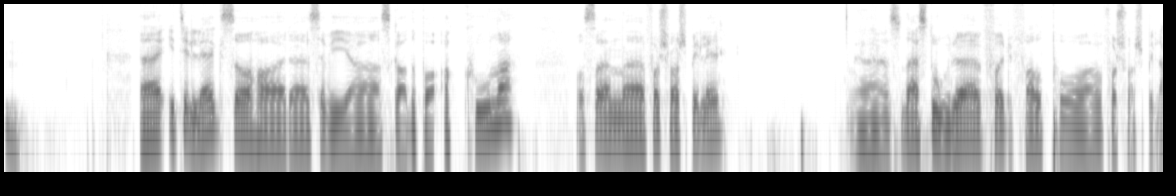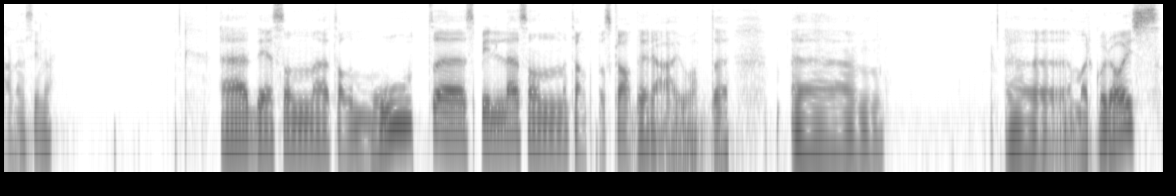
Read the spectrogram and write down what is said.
Hmm. Eh, I tillegg så har Sevilla skade på Akuna, også en forsvarsspiller. Så det er store forfall på forsvarsspillerne sine. Eh, Det som eh, taler mot eh, spillet, sånn med tanke på skader, er jo at Marco Royce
